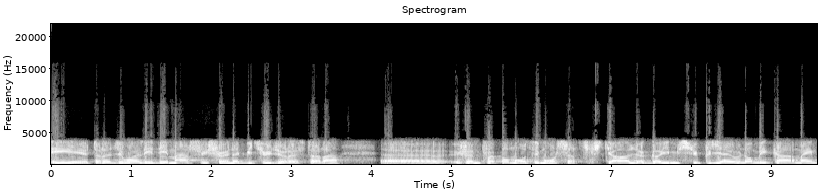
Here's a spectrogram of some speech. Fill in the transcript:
et tu aurais dû voir les démarches, et je suis un habitué du restaurant. Euh, je ne pouvais pas montrer mon certificat. Le gars, il me suppliait, oh non, mais quand même,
